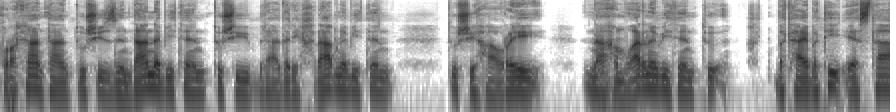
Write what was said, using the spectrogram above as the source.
کوڕەکانتان تووشی زیندان نەبیتن تووشی برادری خراپ نەبیتن تووشی هاوڕێی ناهەموار نەبیتن بە تایبەتی ئێستا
